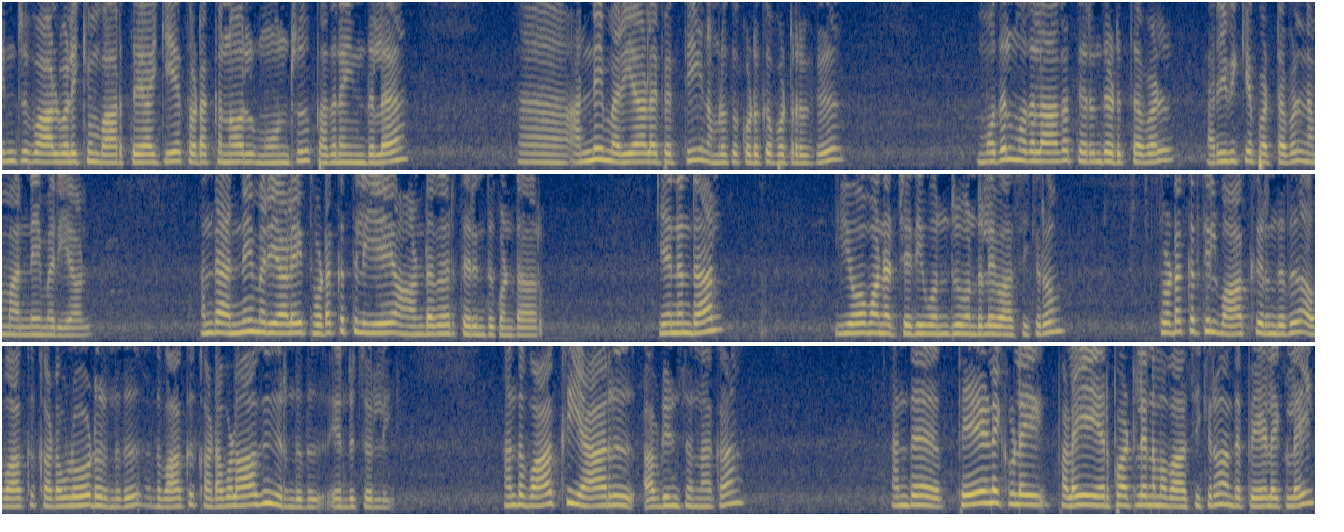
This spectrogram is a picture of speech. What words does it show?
இன்று வாழ்வளிக்கும் வார்த்தையாகிய தொடக்க நூல் மூன்று பதினைந்தில் அன்னை மரியாதை பற்றி நம்மளுக்கு கொடுக்கப்பட்டிருக்கு. முதல் முதலாக தேர்ந்தெடுத்தவள் அறிவிக்கப்பட்டவள் நம்ம அன்னை மரியாள். அந்த அன்னை மரியாளை தொடக்கத்திலேயே ஆண்டவர் தெரிந்து கொண்டார். ஏனென்றால் யோவான் நற்செய்தி ஒன்று ஒன்றிலே வாசிக்கிறோம். தொடக்கத்தில் வாக்கு இருந்தது அவ்வாக்கு கடவுளோடு இருந்தது அந்த வாக்கு கடவுளாக இருந்தது என்று சொல்லி. அந்த வாக்கு யார் அப்படின்னு சொன்னாக்கா அந்த பேழைக்குலை பழைய ஏற்பாட்டில் நம்ம வாசிக்கிறோம் அந்த பேழைக்குலை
